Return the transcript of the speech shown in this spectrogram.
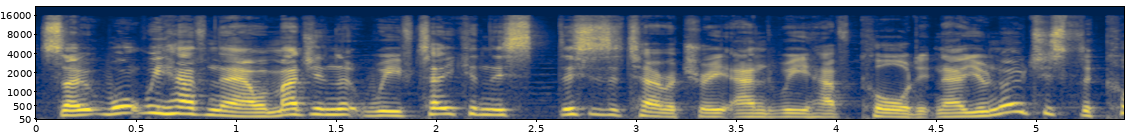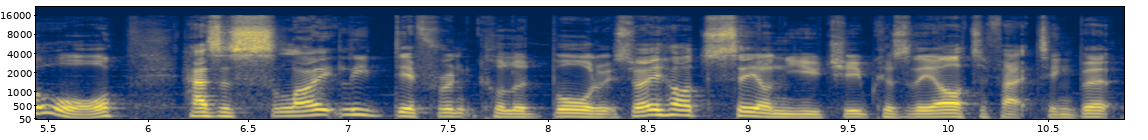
So what we have now, imagine that we've taken this, this is a territory, and we have cored it. Now, you'll notice the core has a slightly different coloured border. It's very hard to see on YouTube because of the artifacting, but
